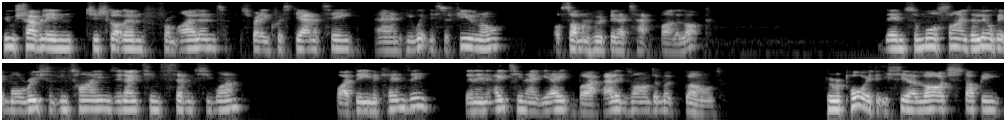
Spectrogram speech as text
He was travelling to Scotland from Ireland, spreading Christianity, and he witnessed a funeral of someone who had been attacked by the loch. Then some more signs a little bit more recent in times in 1871 by D. Mackenzie, then in 1888 by Alexander MacDonald, who reported that he see a large stubby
